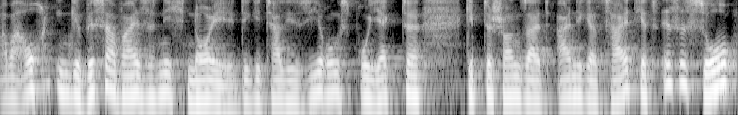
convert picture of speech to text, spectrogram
aber auch in gewisser Weise nicht neu. Digitalisierungsprojekte gibt es schon seit einiger Zeit. Jetzt ist es so,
